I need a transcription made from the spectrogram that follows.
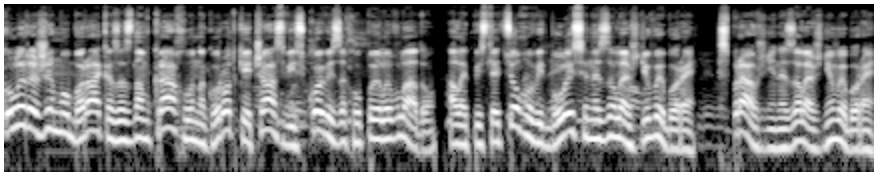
Коли режим Мубарака зазнав краху, на короткий час військові захопили владу. Але після цього відбулися незалежні вибори, справжні незалежні вибори.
